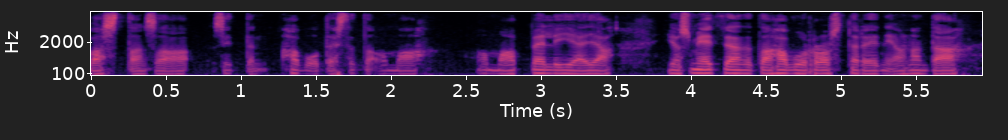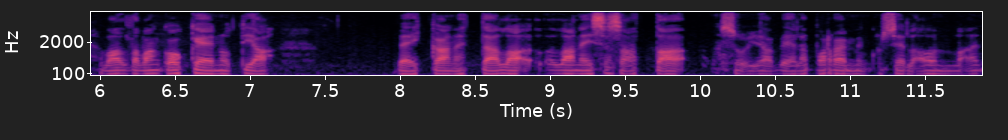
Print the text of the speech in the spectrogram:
vastaan saa sitten Havu testata omaa, omaa peliä. Ja jos mietitään tätä Havun rosteria, niin onhan tämä valtavan kokenut ja veikkaan, että LANissa saattaa sujaa vielä paremmin kuin siellä online.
